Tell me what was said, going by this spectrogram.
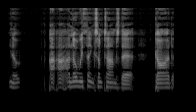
you know, I, I know we think sometimes that God,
